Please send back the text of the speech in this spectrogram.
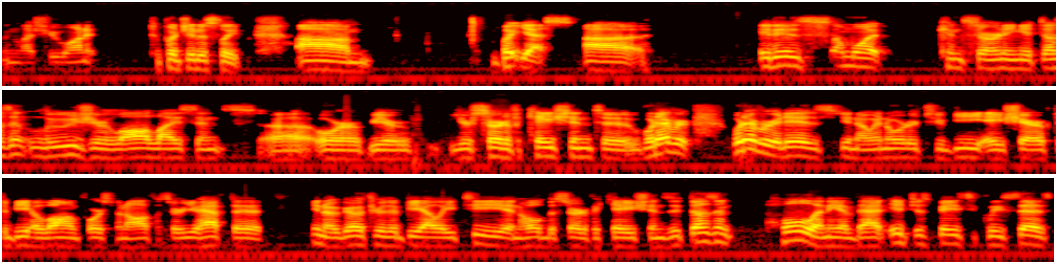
unless you want it to put you to sleep. Um, but yes, uh, it is somewhat concerning. It doesn't lose your law license uh, or your your certification to whatever whatever it is. You know, in order to be a sheriff, to be a law enforcement officer, you have to you know go through the BLET and hold the certifications. It doesn't pull any of that. It just basically says,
